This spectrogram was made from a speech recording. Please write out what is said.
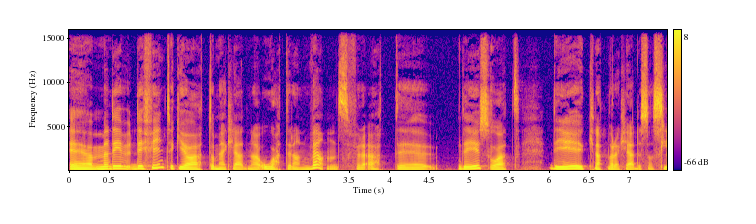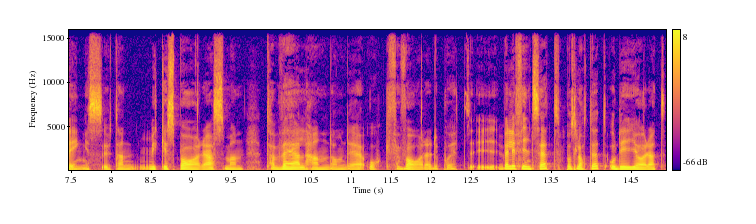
Eh, men det är, det är fint tycker jag att de här kläderna återanvänds för att eh, det är ju så att det är knappt några kläder som slängs utan mycket sparas, man tar väl hand om det och förvarar det på ett väldigt fint sätt på slottet och det gör att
